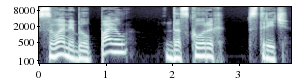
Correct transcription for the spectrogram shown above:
С вами был Павел. До скорых встреч!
